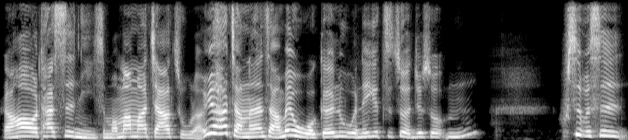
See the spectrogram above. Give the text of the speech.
然后他是你什么妈妈家族了？因为他讲男的长辈，我跟我那个制作人就说：嗯。”是不是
